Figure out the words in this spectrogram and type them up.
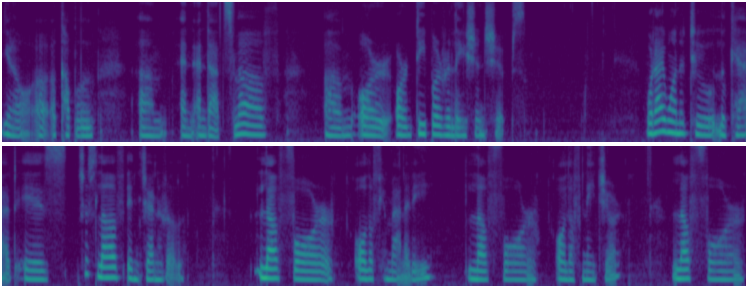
you know a, a couple um, and and that's love um, or or deeper relationships. What i wanted to look at is just love in general. Love for all of humanity love for all of nature love for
